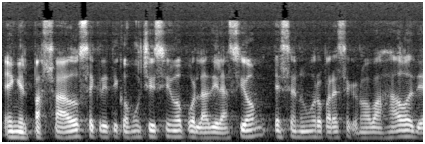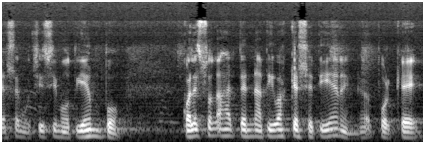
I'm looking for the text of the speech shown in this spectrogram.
en el pasado se criticó muchísimo por la dilación, ese número parece que no ha bajado desde hace muchísimo tiempo. ¿Cuáles son las alternativas que se tienen? Porque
